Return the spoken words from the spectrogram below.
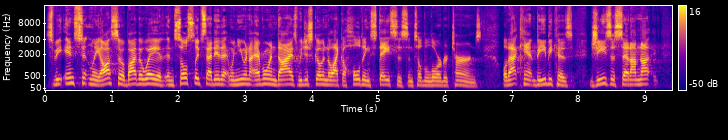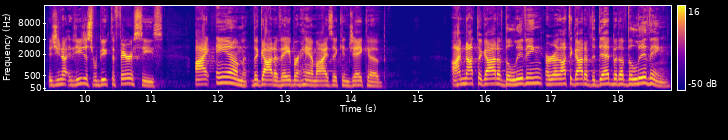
It's to be instantly. Also, by the way, in soul sleep's idea that when you and everyone dies, we just go into like a holding stasis until the Lord returns. Well, that can't be because Jesus said, I'm not, did you not, Jesus rebuked the Pharisees? I am the God of Abraham, Isaac, and Jacob. I'm not the God of the living, or not the God of the dead, but of the living.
